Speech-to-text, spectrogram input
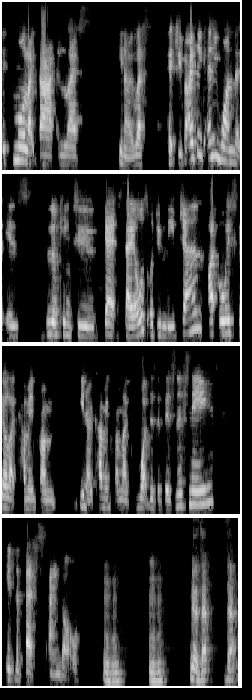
it's more like that and less, you know, less pitchy. But I think anyone that is looking to get sales or do lead gen, I always feel like coming from, you know, coming from like what does the business need is the best angle. Mhm. Mhm. No, that that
